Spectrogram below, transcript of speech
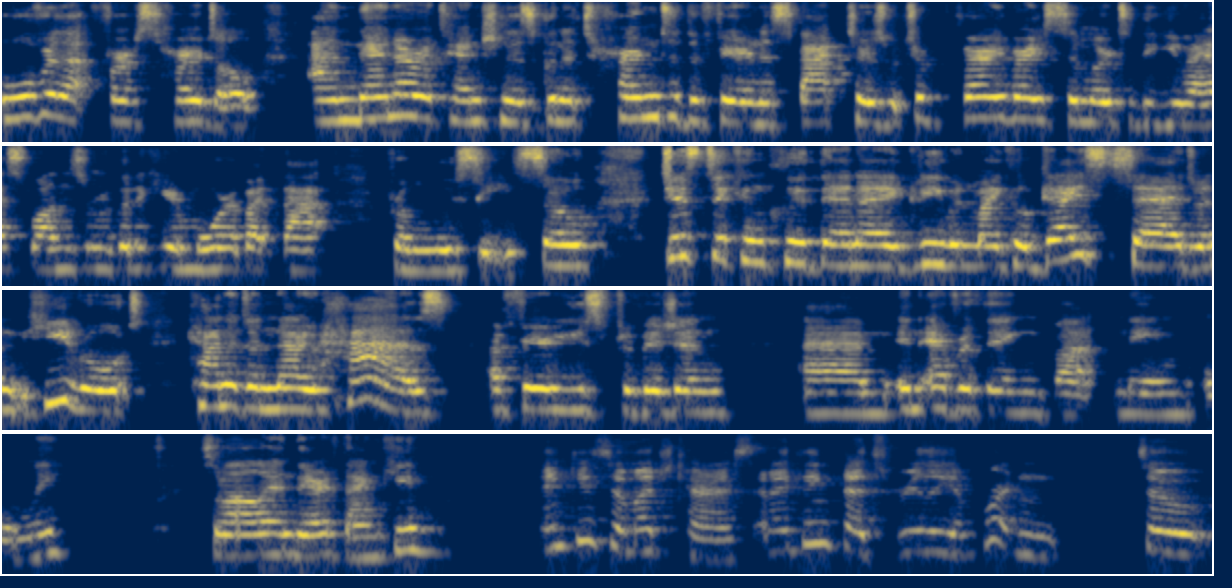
over that first hurdle. And then our attention is going to turn to the fairness factors, which are very, very similar to the US ones. And we're going to hear more about that from Lucy. So just to conclude then, I agree when Michael Geist said when he wrote, Canada now has a fair use provision um, in everything but name only. So I'll end there. Thank you. Thank you so much, Carys. And I think that's really important so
